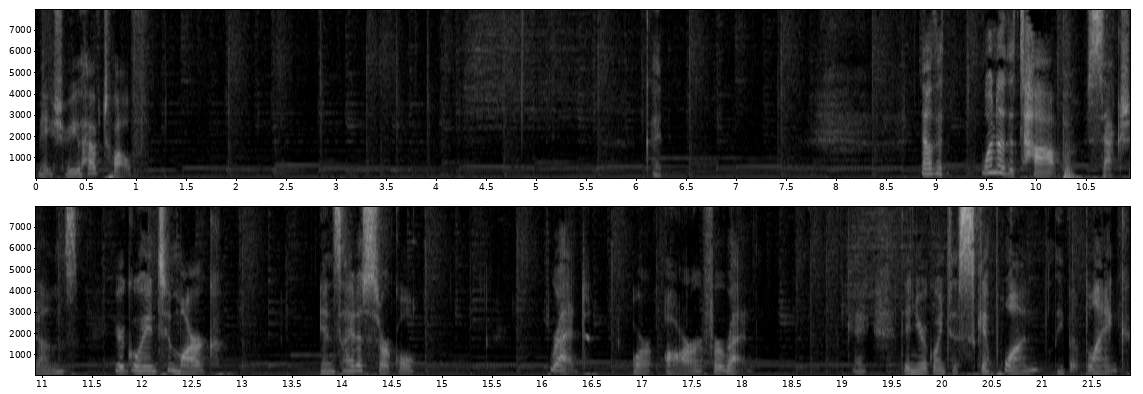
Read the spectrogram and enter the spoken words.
Make sure you have 12. Now, the, one of the top sections, you're going to mark inside a circle red or R for red. Okay, then you're going to skip one, leave it blank,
